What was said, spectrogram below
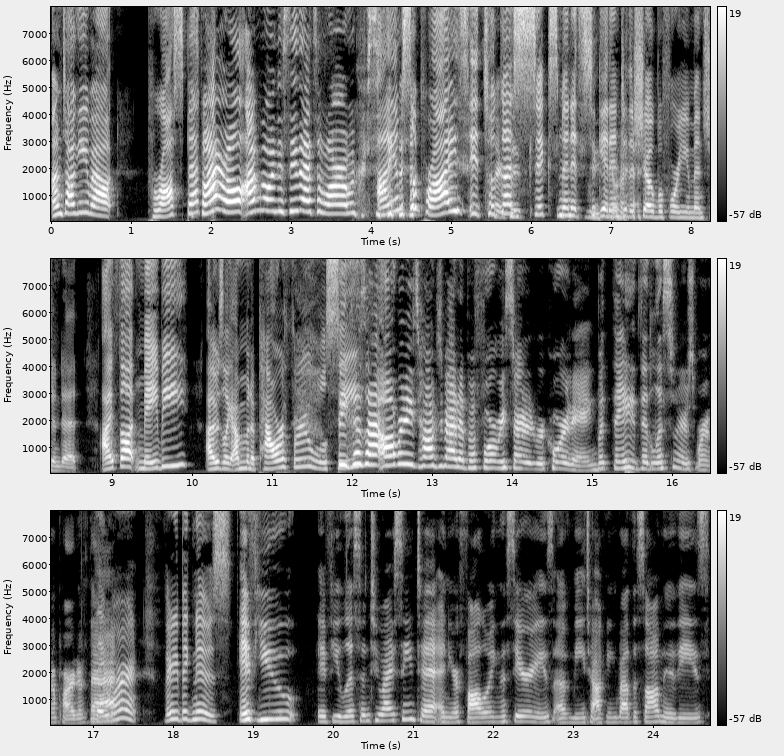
I'm talking about prospect. Spiral. I'm going to see that tomorrow with Christine. I am surprised it took Sorry, us please- six minutes to get into the show before you mentioned it. I thought maybe I was like, I'm gonna power through. We'll see. because I already talked about it before we started recording, but they the listeners weren't a part of that. they weren't very big news. If you if you listen to I Seen It and you're following the series of me talking about the Saw movies,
